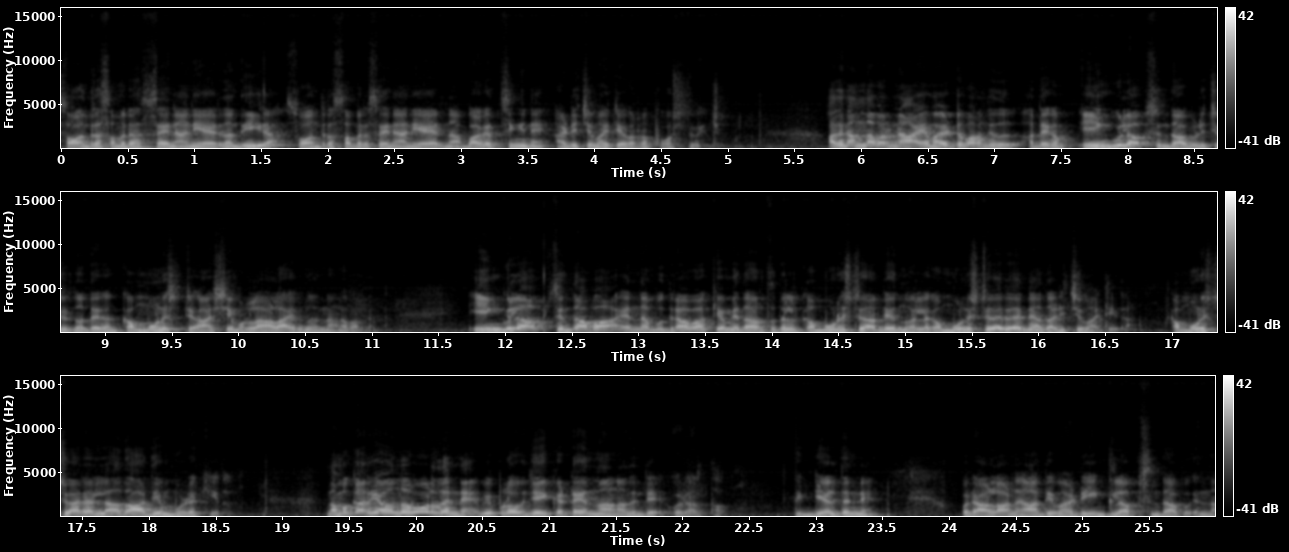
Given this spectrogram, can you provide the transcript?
സ്വാതന്ത്ര്യ സമര സേനാനിയായിരുന്ന ധീര സ്വാതന്ത്ര്യ സമര സേനാനിയായിരുന്ന ഭഗത് സിംഗിനെ അടിച്ചു മാറ്റി അവരുടെ പോസ്റ്റ് വെച്ചു. അതിനന്ന് അവർ ന്യായമായിട്ട് പറഞ്ഞത് അദ്ദേഹം ഈങ്കുലാബ് സിന്ദാബ് വിളിച്ചിരുന്നു. അദ്ദേഹം കമ്മ്യൂണിസ്റ്റ് ആശയമുള്ള ആളായിരുന്നു എന്നാണ് പറഞ്ഞത്. ഈങ്കുലാബ് സിന്ദാബ എന്ന മുദ്രാവാക്യം യഥാർത്ഥത്തിൽ കമ്മ്യൂണിസ്റ്റുകാരുടെ ഒന്നുമല്ല. കമ്മ്യൂണിസ്റ്റുകാർ തന്നെ അത് അടിച്ചു മാറ്റിയതാണ്. കമ്മ്യൂണിസ്റ്റുകാരല്ല അത് ആദ്യം മുഴക്കിയത്. നമുക്കറിയാവുന്ന പോലെ തന്നെ വിപ്ലവം ജയിക്കട്ടെ എന്നാണ് അതിന്റെ ഒരർത്ഥം ഇന്ത്യയിൽ തന്നെ ഒരാളാണ് ആദ്യമായിട്ട് ഇൻക്ലാബ് സിന്താബ് എന്ന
